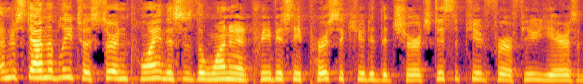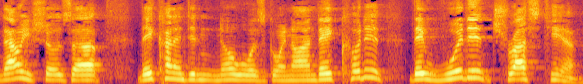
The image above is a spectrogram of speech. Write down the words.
understandably, to a certain point, this is the one who had previously persecuted the church, disappeared for a few years, and now he shows up. They kind of didn't know what was going on. They couldn't, they wouldn't trust him.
